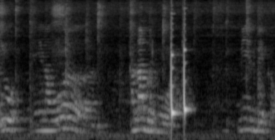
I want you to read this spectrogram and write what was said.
ಇವು ಏನವು? ಹನ್ನೊಂದು ಹೂವು ಮೇನ್ ಬೇಕು.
